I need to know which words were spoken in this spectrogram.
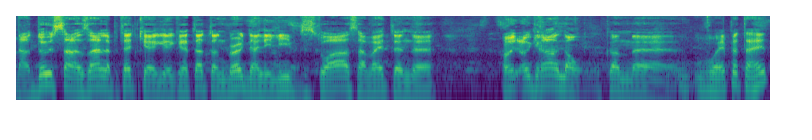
dans 200 ans, là, peut-être que Greta Thunberg, dans les livres d'histoire, ça va être une, euh, un, un grand nom, comme, euh, peut-être.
